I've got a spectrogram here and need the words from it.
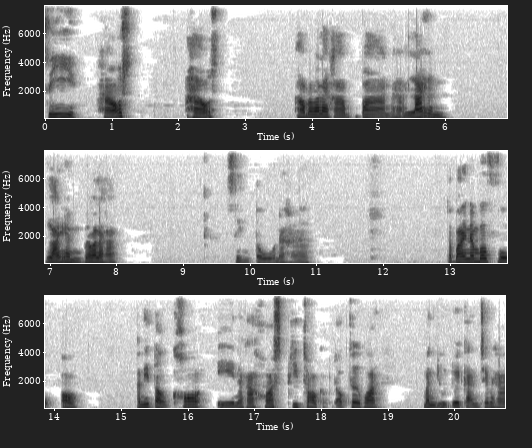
C house house house แปลว่าอะไรคะบ้านนะคะ lion lion แปลว่าอะไรคะ สิงโตนะคะ ต่อไป number four อ๋ออันนี้ตอบข้อ A นะคะ hospital กับ doctor เพราะว่ามันอยู่ด้วยกันใช่ไหมคะ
